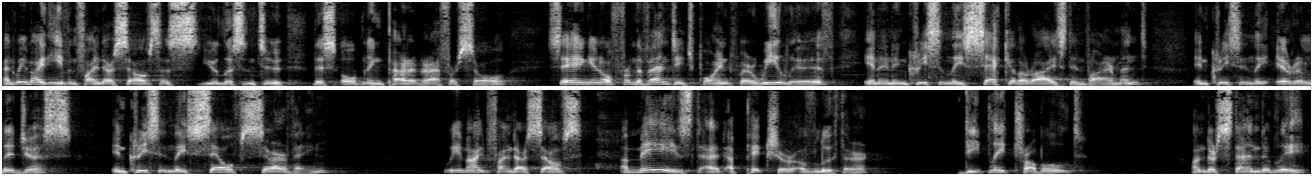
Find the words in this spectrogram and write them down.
And we might even find ourselves, as you listen to this opening paragraph or so, saying, you know, from the vantage point where we live in an increasingly secularized environment, increasingly irreligious, increasingly self serving, we might find ourselves amazed at a picture of Luther, deeply troubled, understandably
